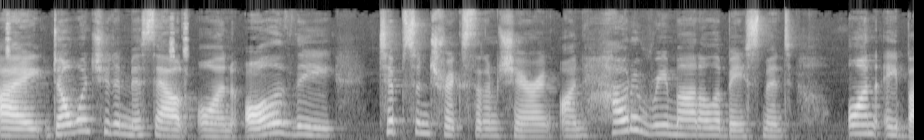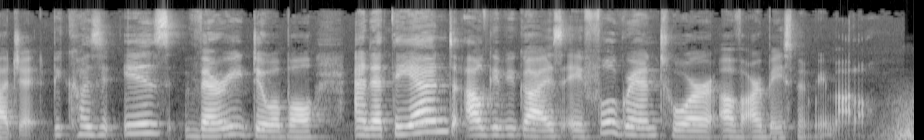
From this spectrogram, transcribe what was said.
I don't want you to miss out on all of the tips and tricks that I'm sharing on how to remodel a basement on a budget because it is very doable. And at the end, I'll give you guys a full grand tour of our basement remodel.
